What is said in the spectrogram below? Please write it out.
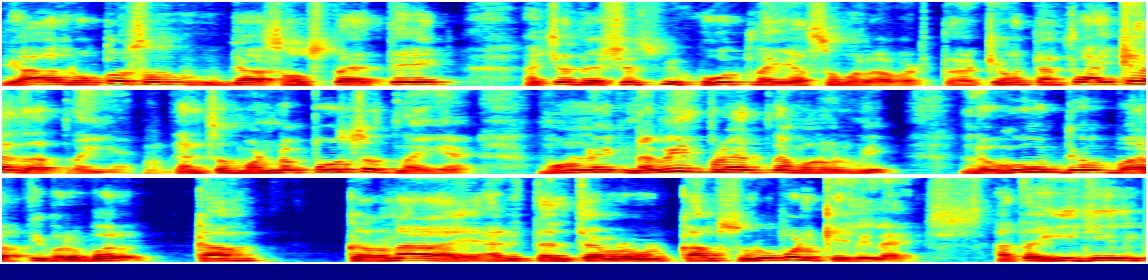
ह्या लोक सं ज्या संस्था आहेत ते ह्याच्यात यशस्वी होत नाही असं मला वाटतं. किंवा त्यांचं ऐकलं जात नाही आहे त्यांचं म्हणणं पोचत नाही आहे म्हणून एक नवीन प्रयत्न म्हणून मी लघु उद्योग भारतीबरोबर काम करणार आहे आणि त्यांच्याबरोबर काम सुरू पण केलेलं आहे. आता ही जी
